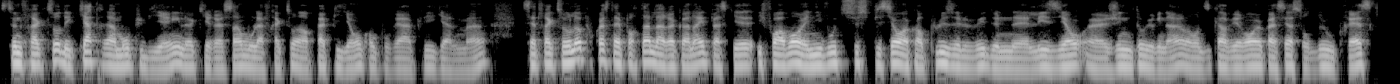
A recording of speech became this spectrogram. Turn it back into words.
C'est une fracture des quatre rameaux pubiens qui ressemble à la fracture en papillon qu'on pourrait appeler également. Cette fracture-là, pourquoi c'est important de la reconnaître? Parce qu'il faut avoir un niveau de suspicion encore plus élevé d'une lésion euh, génito-urinaire. On dit qu'environ un patient sur deux ou presque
